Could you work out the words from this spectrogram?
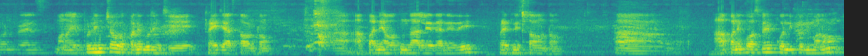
చూడండి ఫ్రెండ్స్ మనం ఎప్పటి నుంచో ఒక పని గురించి ట్రై చేస్తూ ఉంటాం. ఆ, పని అవుతుందా లేదా అనేది ప్రయత్నిస్తూ ఉంటాం. ఆ, పని కోసమే కొన్ని కొన్ని మనం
